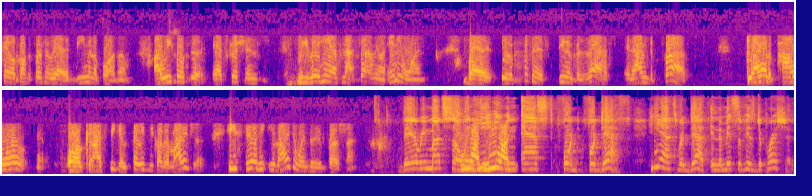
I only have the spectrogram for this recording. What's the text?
came across a person who had a demon upon them, are we supposed to, as Christians, we lay hands not certainly on anyone, but if a person is demon possessed and I'm depressed, do I have the power, or can I speak in faith? Because Elijah, he still he, Elijah went through depression. Very much so, and he, he even asked for for death. He asked for death in the midst of his depression.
